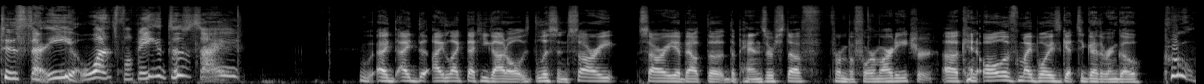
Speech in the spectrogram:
to say? What's for me to say? I, I, I like that he got all. Listen, sorry, sorry about the the Panzer stuff from before, Marty. Sure. Uh, can all of my boys get together and go? Who?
